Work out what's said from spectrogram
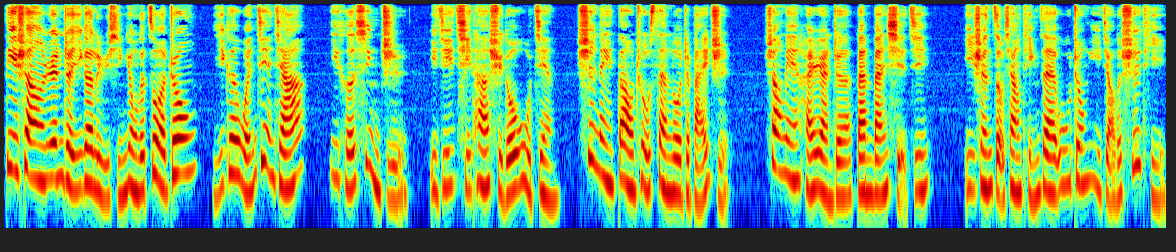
地上扔着一个旅行用的座钟、一个文件夹、一盒信纸以及其他许多物件。室内到处散落着白纸，上面还染着斑斑血迹。医生走向停在屋中一角的尸体，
